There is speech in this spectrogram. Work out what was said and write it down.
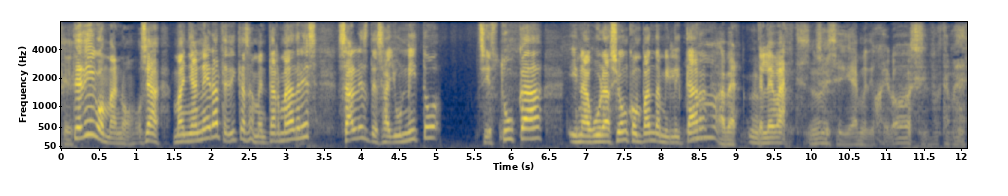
sí. Te digo, mano, o sea, mañanera te dedicas a mentar madres, sales desayunito, siestuca, inauguración con banda militar. No, a ver, te levantes, ¿no? Ese ya me dio y puta madre.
